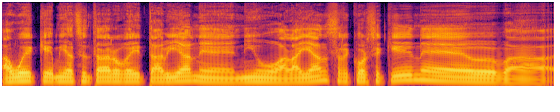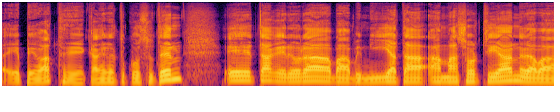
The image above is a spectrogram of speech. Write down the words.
Hauek e, miatzen talaro eta bian e, New Alliance Recordsekin e, ba, epe bat e, kaleratuko zuten eta gerora ba, 2000 eta ama sortzian ba,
